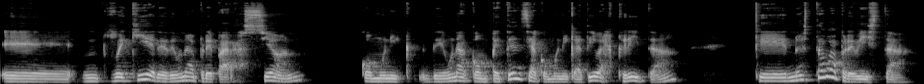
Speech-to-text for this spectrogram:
eh, requiere de una preparación, de una competencia comunicativa escrita que no estaba prevista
